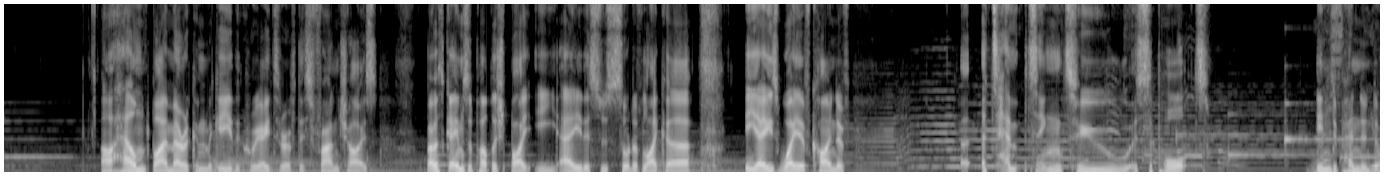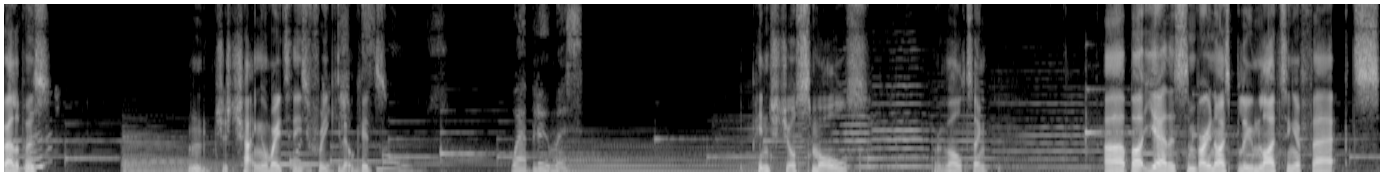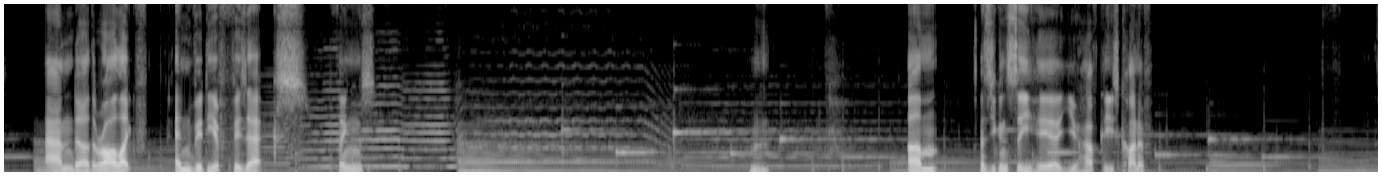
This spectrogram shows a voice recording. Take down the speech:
are helmed by American McGee, the creator of this franchise. Both games are published by EA. This was sort of like a EA's way of kind of uh, attempting to support independent developers. Hmm, just chatting away to these freaky little kids. We're bloomers. Pinched your smalls. Revolting. Uh, but yeah, there's some very nice bloom lighting effects, and uh, there are like NVIDIA PhysX things. Hmm. Um, as you can see here, you have these kind of.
